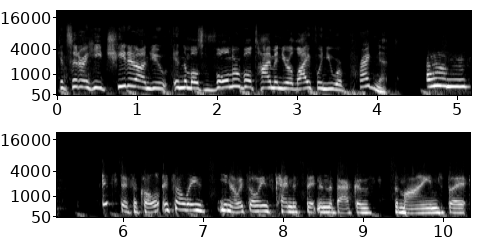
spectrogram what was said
considering he cheated on you in the most vulnerable time in your life when you were pregnant. Um, it's difficult. It's always, you know, it's always kind of sitting in the back of the mind. But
